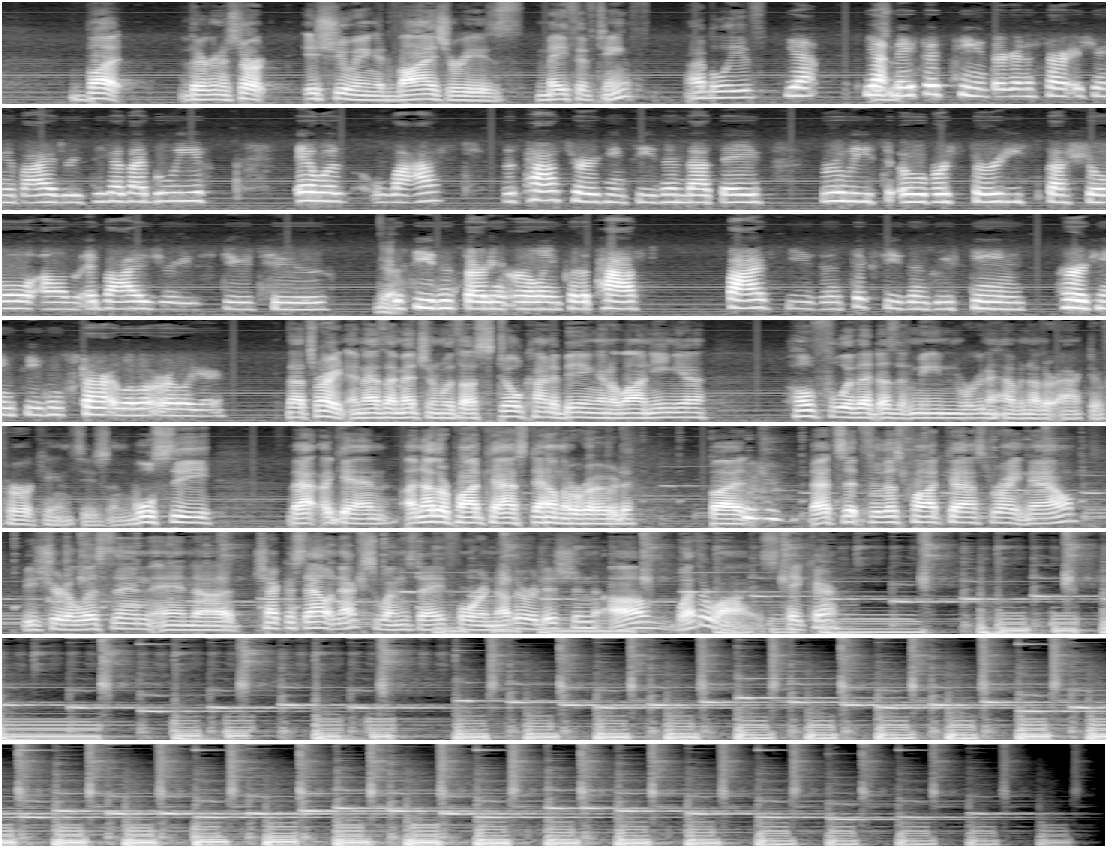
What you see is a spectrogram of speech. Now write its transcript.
but they're going to start issuing advisories May fifteenth, I believe. Yep. Yep, Is- May 15th, they're going to start issuing advisories because I believe it was last, this past hurricane season that they released over 30 special um, advisories due to Yeah. the season starting early. And for the past five seasons, six seasons, we've seen hurricane season start a little earlier. That's right. And as I mentioned, with us still kind of being in a La Nina, hopefully that doesn't mean we're going to have another active hurricane season. We'll see that again, another podcast down the road. But that's it for this podcast right now. Be sure to listen and uh, check us out next Wednesday for another edition of Weatherwise. Take care.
